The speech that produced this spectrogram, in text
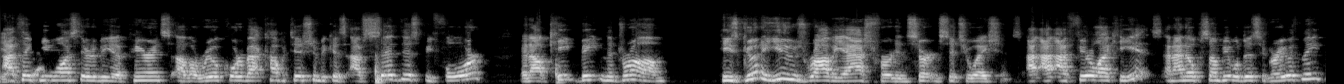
yeah. I think he wants there to be an appearance of a real quarterback competition because I've said this before, and I'll keep beating the drum he's going to use Robbie Ashford in certain situations. I, I, feel like he is. And I know some people disagree with me,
